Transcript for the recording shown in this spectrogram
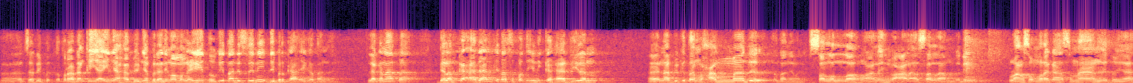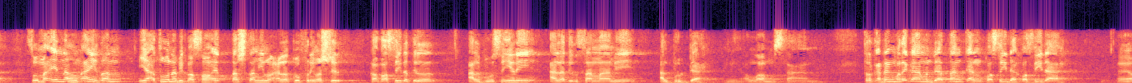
Nah, jadi terkadang kiainya, habibnya berani ngomong kayak gitu. Kita di sini diberkahi katanya. Lah kenapa? Dalam keadaan kita seperti ini kehadiran eh, Nabi kita Muhammad katanya sallallahu alaihi wa ala wasallam. Jadi langsung mereka senang gitu ya. Summa innahum aidan ya'tuna bi qasaid tashtamilu al-kufri wasyirk ka qasidatil al-busiri allati tusamma bi al-burdah. Ini Allah musta'an. Terkadang mereka mendatangkan qasidah-qasidah ya,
